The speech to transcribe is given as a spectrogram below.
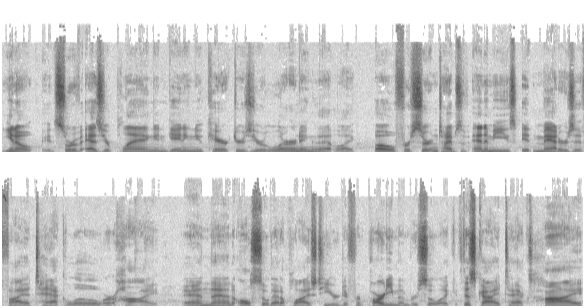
you know it's sort of as you're playing and gaining new characters, you're learning that like oh, for certain types of enemies, it matters if I attack low or high. And then also that applies to your different party members. So like if this guy attacks high,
